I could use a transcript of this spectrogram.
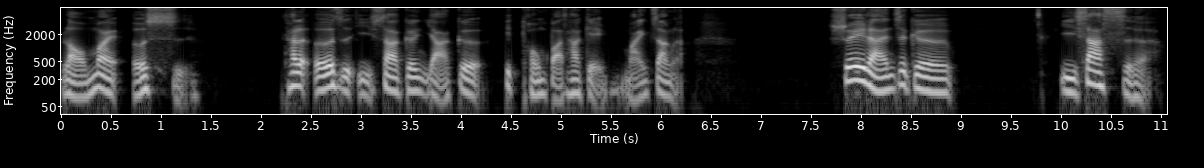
老迈而死，他的儿子以撒跟雅各一同把他给埋葬了。虽然这个以撒死了，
